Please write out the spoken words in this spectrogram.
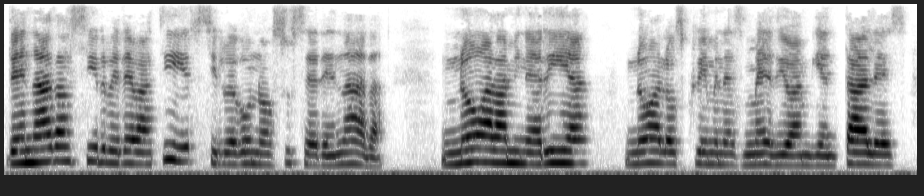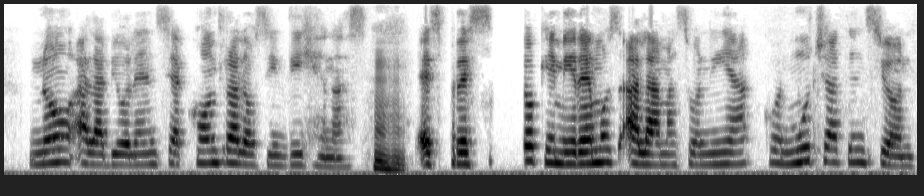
De nada sirve debatir si luego no sucede nada. No a la minería, no a los crímenes medioambientales, no a la violencia contra los indígenas. Es preciso que miremos a la Amazonía con mucha atención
